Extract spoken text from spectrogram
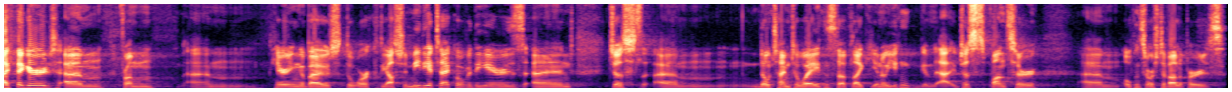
I figured from um, hearing about the work of the Office Media Tech over the years and just um, no time to wait and stuff like, you know, you can uh, just sponsor um, open source developers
